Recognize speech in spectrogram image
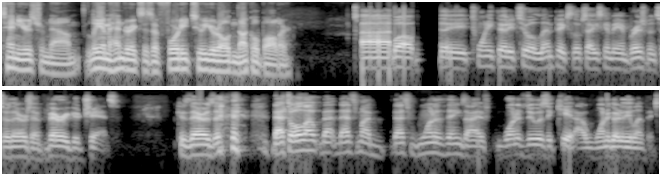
10 years from now, Liam Hendriks is a 42 year old knuckleballer? Uh, well, the 2032 Olympics looks like it's going to be in Brisbane, so there's a very good chance. Because there's a, that's all I, that that's my that's one of the things I've wanted to do as a kid. I want to go to the Olympics.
